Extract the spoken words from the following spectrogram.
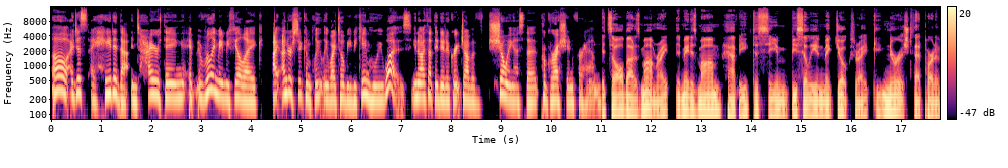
oh, I just, I hated that entire thing. It, it really made me feel like I understood completely why Toby became who he was. You know, I thought they did a great job of showing us the progression for him. It's all about his mom, right? It made his mom happy to see him be silly and make jokes, right? He nourished that part of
